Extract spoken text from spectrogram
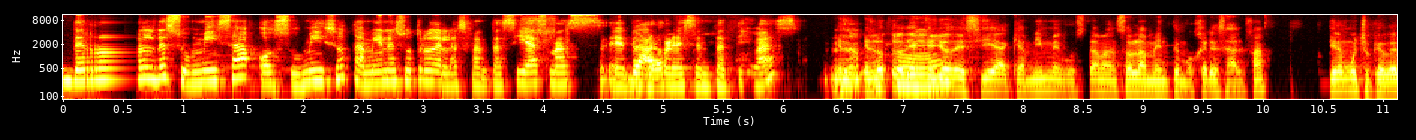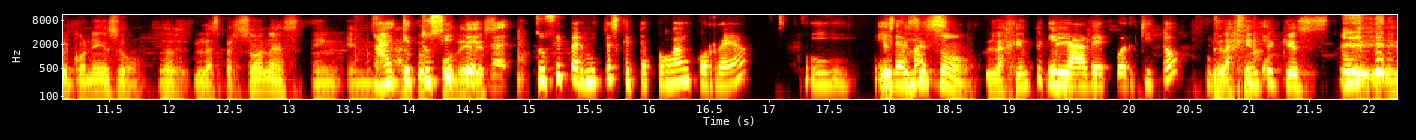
de rol de sumisa o sumiso también es otro de las fantasías más eh, Claro. representativas. El, ¿no? el otro día que yo decía que a mí me gustaban solamente mujeres alfa, tiene mucho que ver con eso. Las, las personas en, en Ay, que tú sí, te, poderes. tú sí permites que te pongan correa y, y es que es eso, la gente que, y la de puerquito. la gente que es, eh,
